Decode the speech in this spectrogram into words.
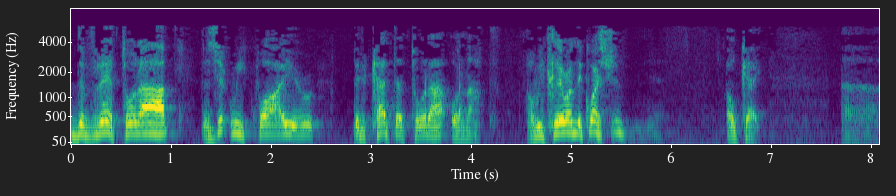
the Torah, does it require Birkat Torah or not? Are we clear on the question? Okay. Uh,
